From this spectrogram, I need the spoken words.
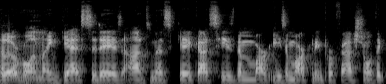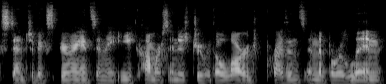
Hello, everyone. My guest today is Antonis Gekas. He's the mar- he's a marketing professional with extensive experience in the e-commerce industry with a large presence in the Berlin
